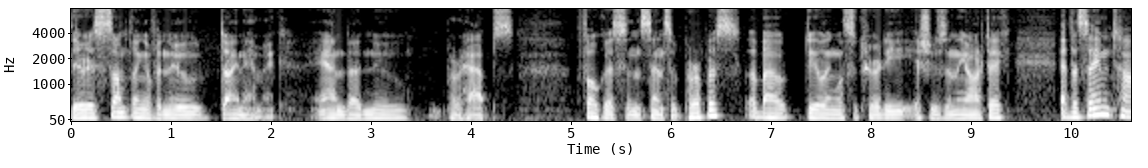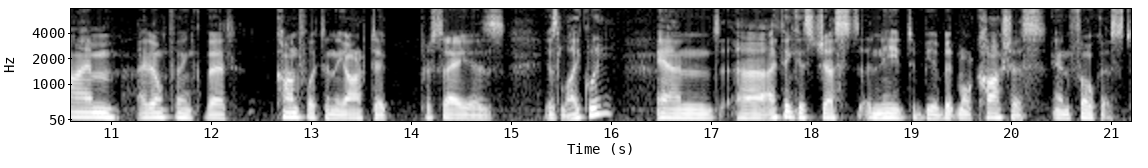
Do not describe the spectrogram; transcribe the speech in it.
there is something of a new dynamic and a new, perhaps, focus and sense of purpose about dealing with security issues in the Arctic. At the same time, I don't think that conflict in the Arctic per se is is likely, and uh, I think it's just a need to be a bit more cautious and focused,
